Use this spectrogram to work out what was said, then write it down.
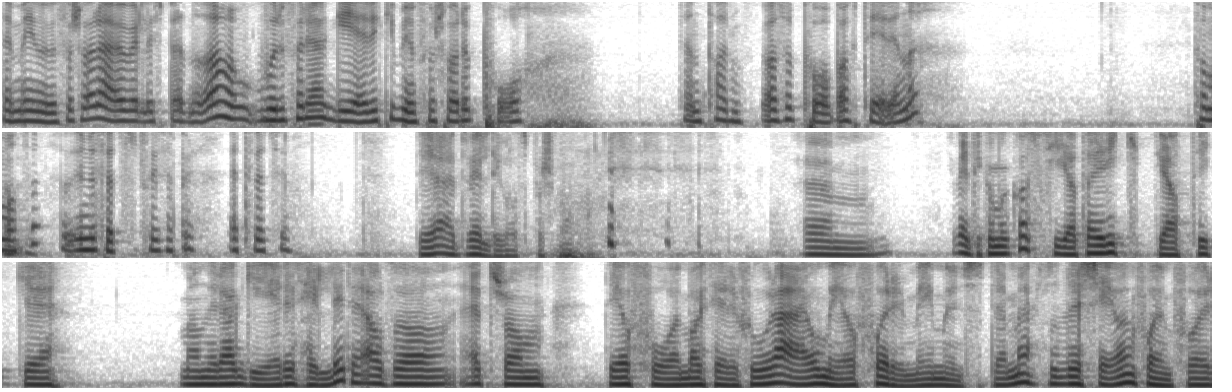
Det med immunforsvaret er jo veldig spennende. da. Hvorfor reagerer ikke immunforsvaret på, tarm, altså på bakteriene? På en måte? Under fødsel, f.eks. Etter fødsel. Det er et veldig godt spørsmål. Um, jeg vet ikke om jeg kan si at det er riktig at ikke man reagerer heller. Altså, ettersom det å få en bakterieflora er jo med å forme immunsystemet. Så det skjer jo en form for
